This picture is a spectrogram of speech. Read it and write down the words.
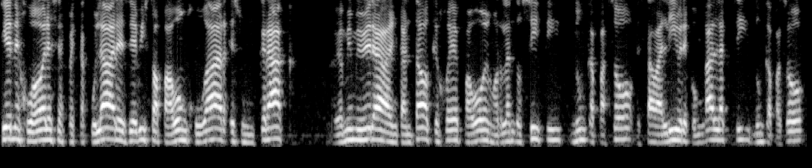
tiene jugadores espectaculares. He visto a Pavón jugar. Es un crack. A mí me hubiera encantado que juegue Pavón en Orlando City. Nunca pasó. Estaba libre con Galaxy. Nunca pasó.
